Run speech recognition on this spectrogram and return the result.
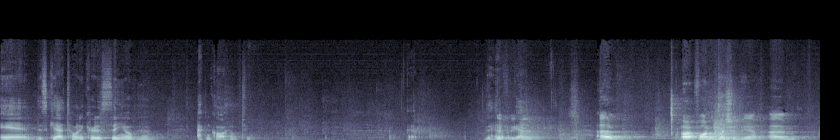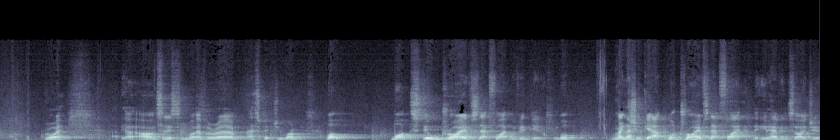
And this guy Tony Curtis Senior over here, I can call him too. Yeah. The hell of a Definitely. Um, all right, final question here, um, Roy. Uh, Answer this in whatever uh, aspect you want. What what still drives that fight within you? What What makes you get up? What drives that fight that you have inside you?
